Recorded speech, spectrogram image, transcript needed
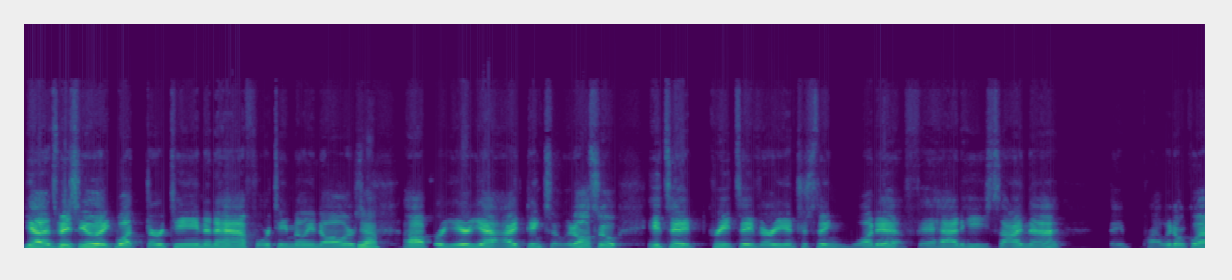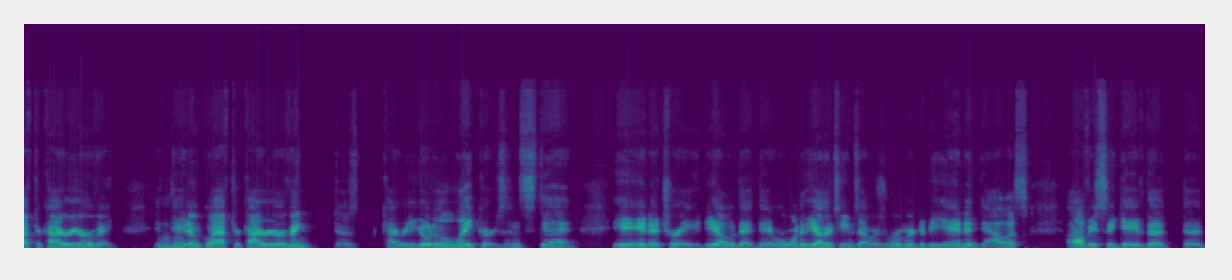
Yeah, it's basically like what 13 and a half, 14 million dollars yeah. uh, per year. Yeah, I think so. It also it's a creates a very interesting what if. Had he signed that, they probably don't go after Kyrie Irving. If they mm-hmm. don't go after Kyrie Irving, does Kyrie go to the Lakers instead in, a trade? You know, that they were one of the other teams that was rumored to be in, and Dallas obviously gave the the,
